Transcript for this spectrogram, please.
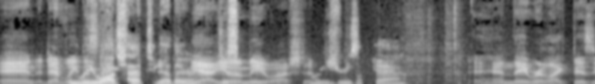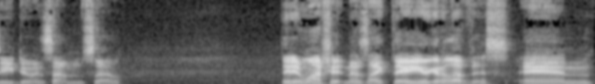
And have we? We dis- watch that together? yeah, you and me watched it. just recent- yeah. and they were like busy doing something, so they didn't watch it. And I was like, "There, you're gonna love this." And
